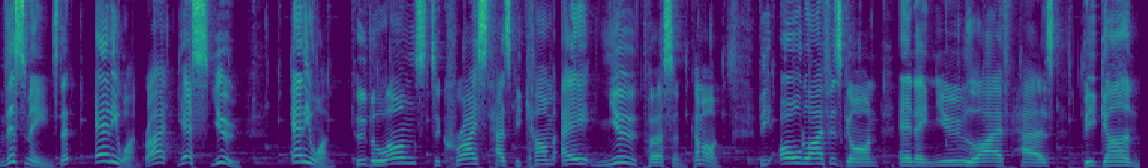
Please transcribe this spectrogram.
"This means that anyone, right? Yes, you. Anyone who belongs to Christ has become a new person." Come on. The old life is gone and a new life has begun.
